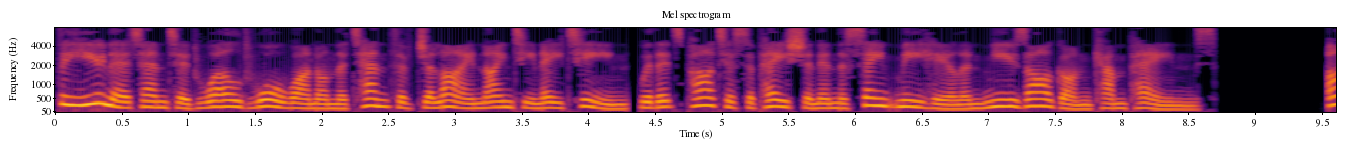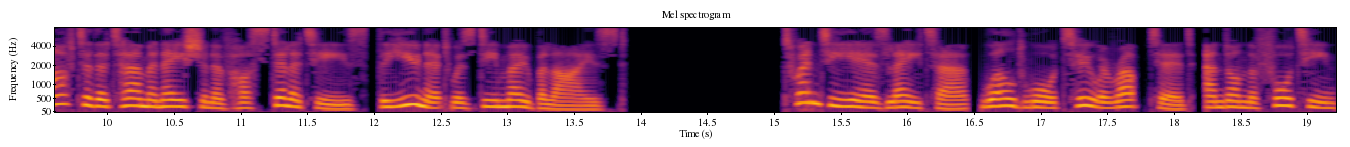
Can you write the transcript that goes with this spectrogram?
The unit entered World War I on 10 July 1918, with its participation in the St. Mihiel and Meuse-Argonne campaigns. After the termination of hostilities, the unit was demobilized. Twenty years later, World War II erupted, and on 14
